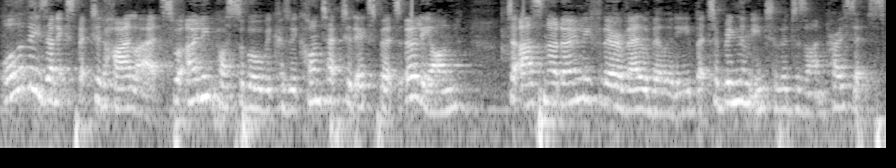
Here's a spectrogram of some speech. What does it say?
All of these unexpected highlights were only possible because we contacted experts early on, to ask not only for their availability, but to bring them into the design process.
